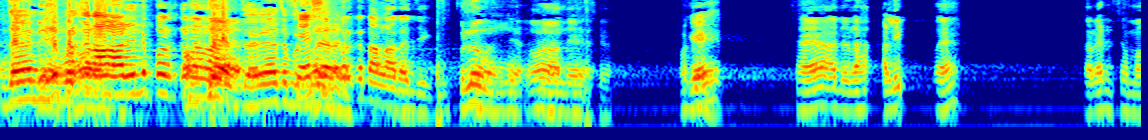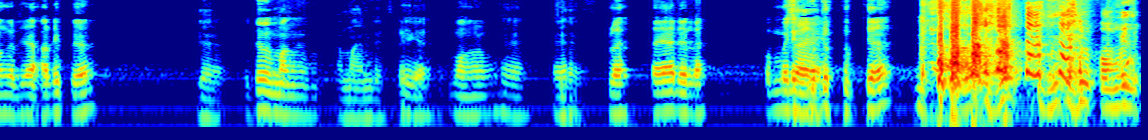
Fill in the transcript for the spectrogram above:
jangan ini disebut perkenalan ini perkenalan Oke, jangan sebut sesi merek. perkenalan aja belum Iya, oh, nanti iya. aja. oke saya adalah Alip ya kalian bisa manggil saya Alip ya ya itu emang nama anda iya manggil saya ya. sebelah saya adalah pemilik Saya. gudeg Jogja bukan pemilik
